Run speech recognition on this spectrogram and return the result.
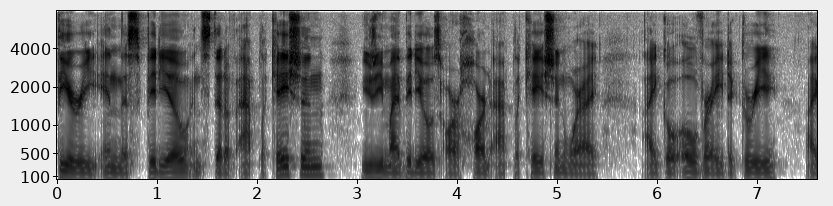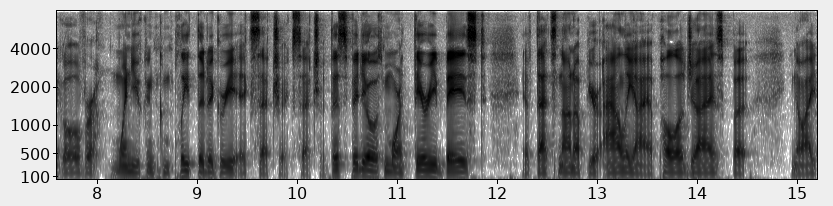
theory in this video instead of application. Usually my videos are hard application where I, I go over a degree I go over when you can complete the degree, etc., etc. This video is more theory based. If that's not up your alley, I apologize, but you know, I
